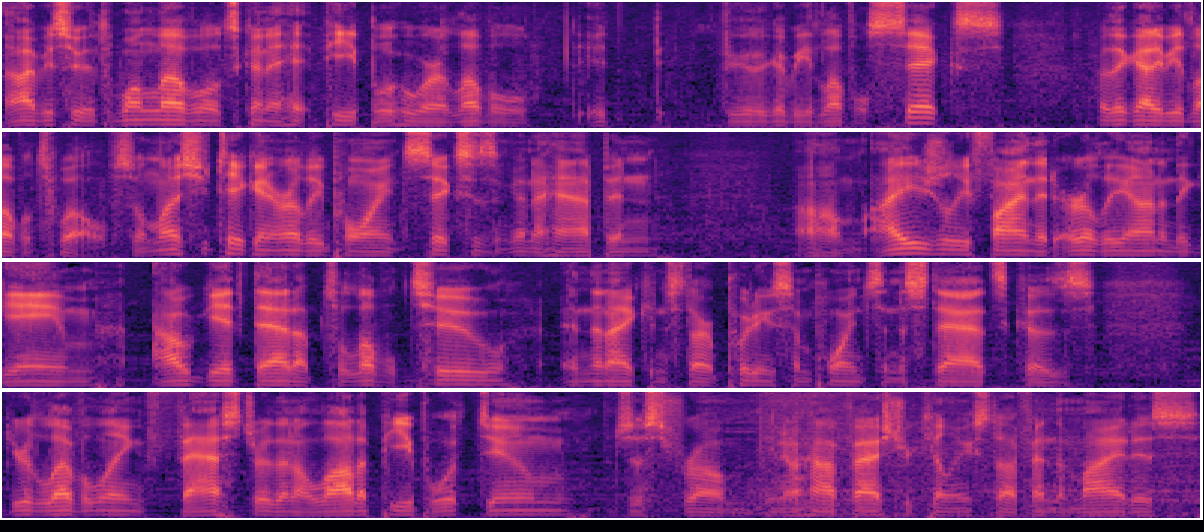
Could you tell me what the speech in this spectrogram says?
obviously, with one level, it's going to hit people who are level, it, they're going to be level 6 or they got to be level 12. So unless you take an early point, 6 isn't going to happen. Um, I usually find that early on in the game, I'll get that up to level 2, and then I can start putting some points into stats, because you're leveling faster than a lot of people with Doom, just from you know how fast you're killing stuff and the Midas.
